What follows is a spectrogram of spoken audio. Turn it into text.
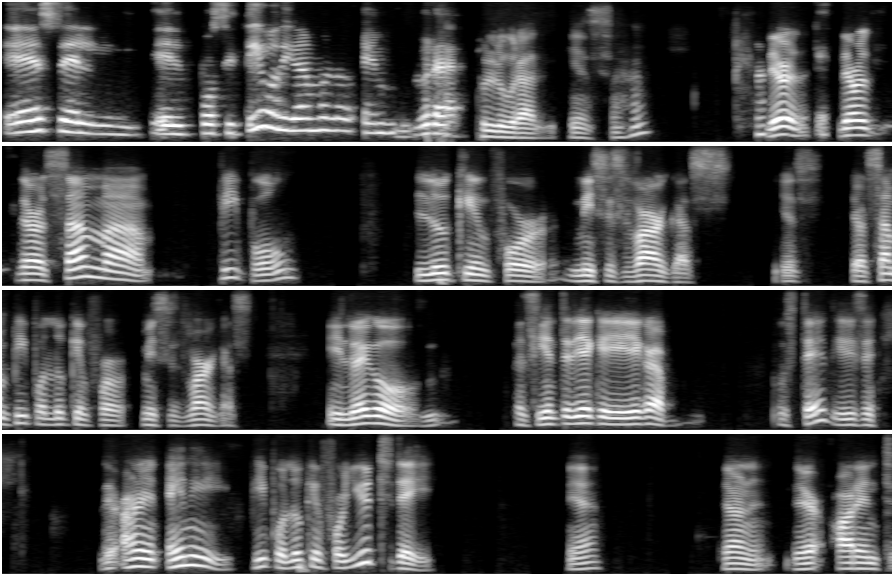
es el, el positivo, digámoslo, en plural. Plural, yes. ajá. There, there, are- there are some uh, people looking for Mrs. Vargas. Yes, there are some people looking for Mrs. Vargas. Y luego, el siguiente día que llega usted y dice, there aren't any people looking for you today. Yeah. There aren't, there aren't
